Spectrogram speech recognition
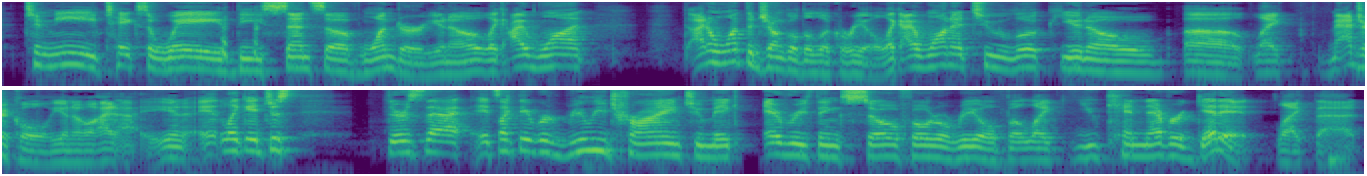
to me takes away the sense of wonder. You know, like I want. I don't want the jungle to look real. Like I want it to look, you know, uh, like magical. You know, I, I you know, it, like it just there's that. It's like they were really trying to make everything so photoreal, but like you can never get it like that.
